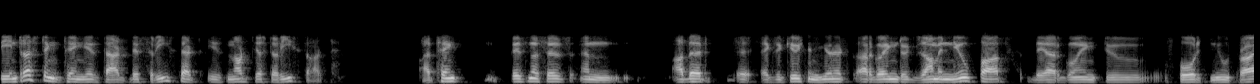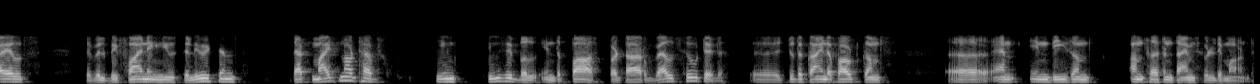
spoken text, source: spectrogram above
the interesting thing is that this reset is not just a restart. I think businesses and other uh, execution units are going to examine new paths. They are going to forge new trials. They will be finding new solutions that might not have seemed feasible in the past, but are well suited uh, to the kind of outcomes uh, and in these un uncertain times will demand.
